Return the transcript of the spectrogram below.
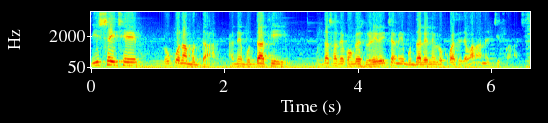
વિષય છે લોકોના મુદ્દા. અને મુદ્દાથી મુદ્દા સાથે કોંગ્રેસ લડી રહી છે અને એ મુદ્દા લઈને લોકો પાસે જવાના અને જીતવાના છે.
